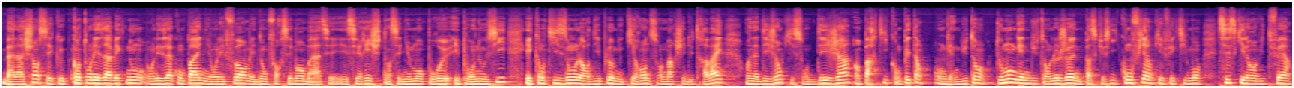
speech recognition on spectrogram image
bah, la chance c'est que quand on les a avec nous, on les accompagne, on les forme, et donc forcément, bah, c'est riche d'enseignement pour eux et pour nous aussi. Et quand ils ont leur diplôme et qu'ils rentrent sur le marché du travail, on a des gens qui sont déjà en partie compétents. On gagne du temps. Tout le monde gagne du temps. Le jeune, parce qu'il confirme qu'effectivement, c'est ce qu'il a envie de faire.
